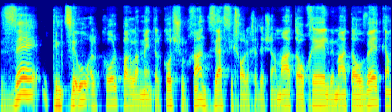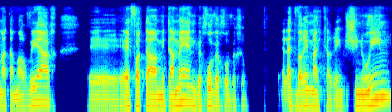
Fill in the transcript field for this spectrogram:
זה תמצאו על כל פרלמנט, על כל שולחן, זה השיחה הולכת לשם. מה אתה אוכל, במה אתה עובד, כמה אתה מרוויח, אה, איפה אתה מתאמן וכו' וכו' וכו'. אלה הדברים העיקריים. שינויים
